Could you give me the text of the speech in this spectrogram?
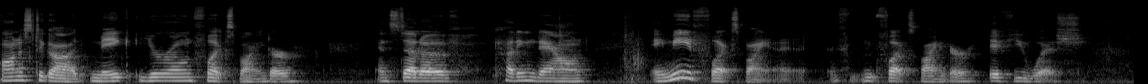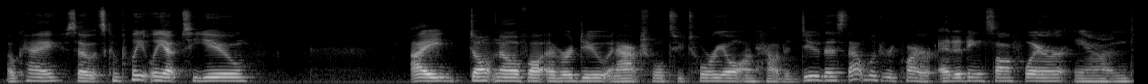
honest to God, make your own flex binder instead of cutting down a Mead flex binder. flex binder if you wish. Okay, so it's completely up to you. I don't know if I'll ever do an actual tutorial on how to do this. That would require editing software and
